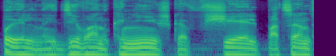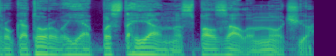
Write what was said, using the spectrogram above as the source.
пыльный диван-книжка в щель, по центру которого я постоянно сползала ночью,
